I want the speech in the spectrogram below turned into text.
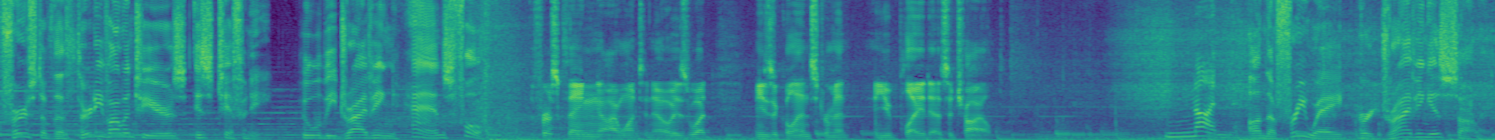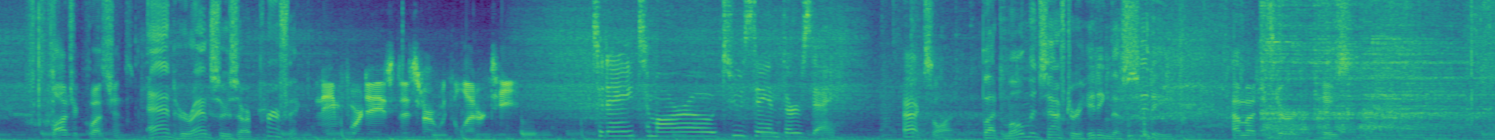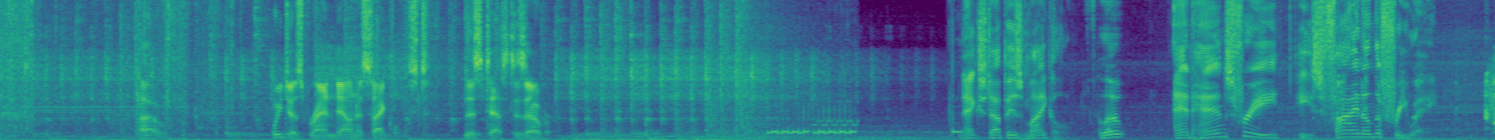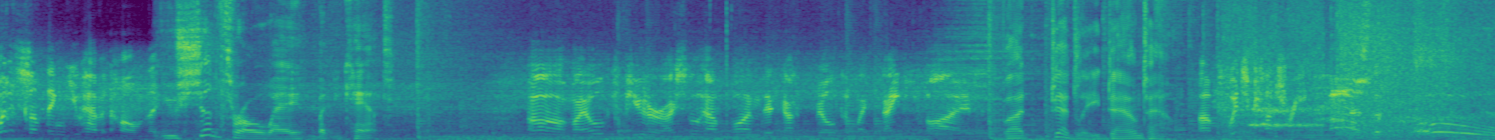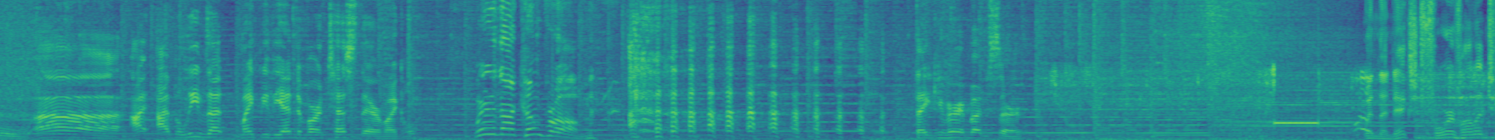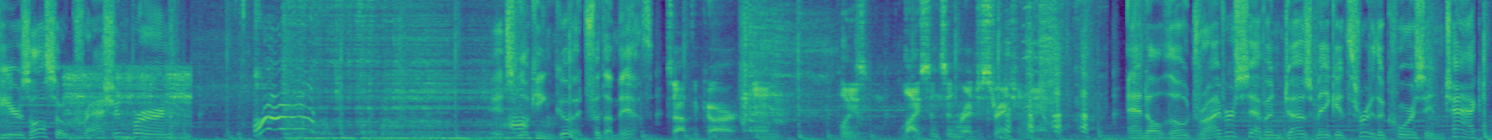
First of the 30 volunteers is Tiffany, who will be driving hands full. The first thing I want to know is what musical instrument you played as a child. None. On the freeway, her driving is solid, Logic questions. and her answers are perfect. Name four days that start with the letter T. Today, tomorrow, Tuesday, and Thursday. Excellent. But moments after hitting the city, How much dirt is. Oh. We just ran down a cyclist. This test is over. next up is Michael. Hello? And hands free, he's fine on the freeway. What is something you have at home that you should throw away, but you can't? Oh, my old computer. I still have one that got built in like 95. But deadly downtown. Um, which country? As the oh ah, I, I believe that might be the end of our test there, Michael. Where did that come from? Thank you very much, sir. When the next four volunteers also crash and burn, it's looking good for the myth. Stop the car and please, license and registration, ma'am. And although driver seven does make it through the course intact,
